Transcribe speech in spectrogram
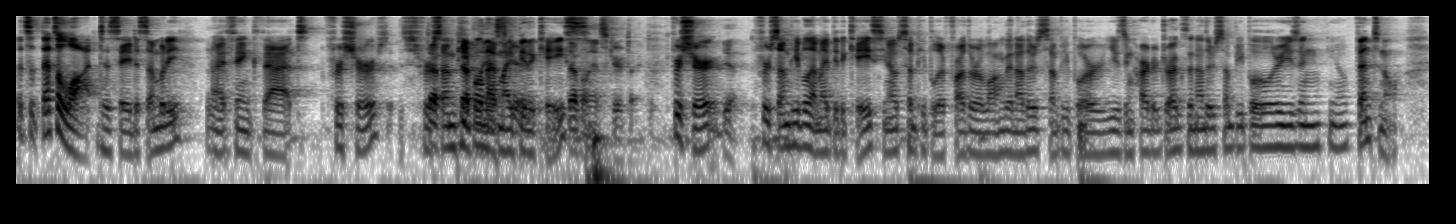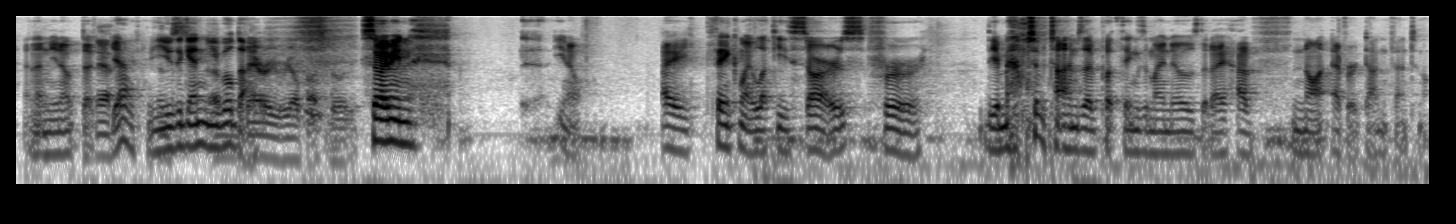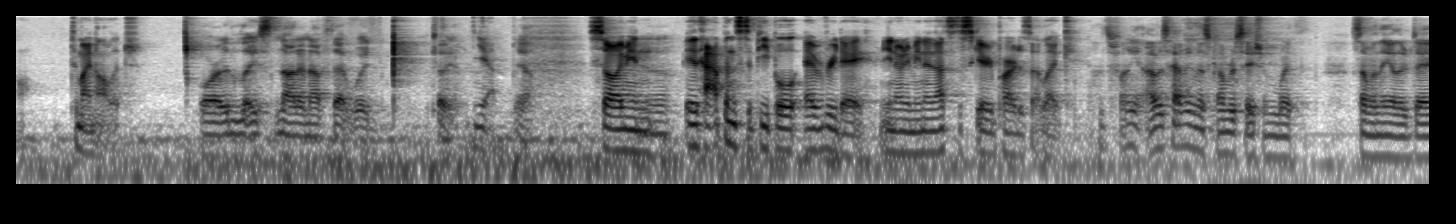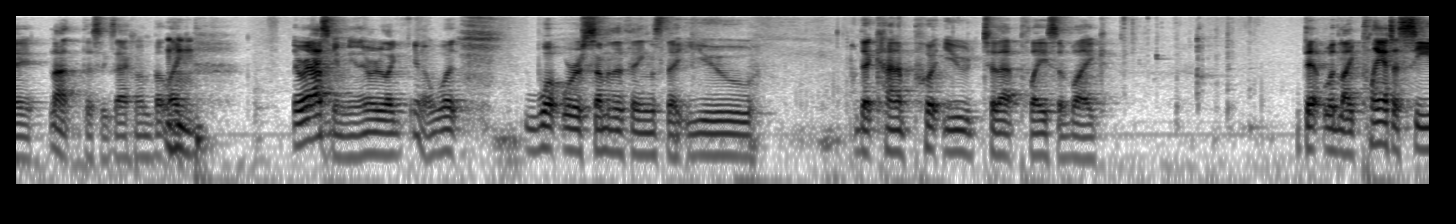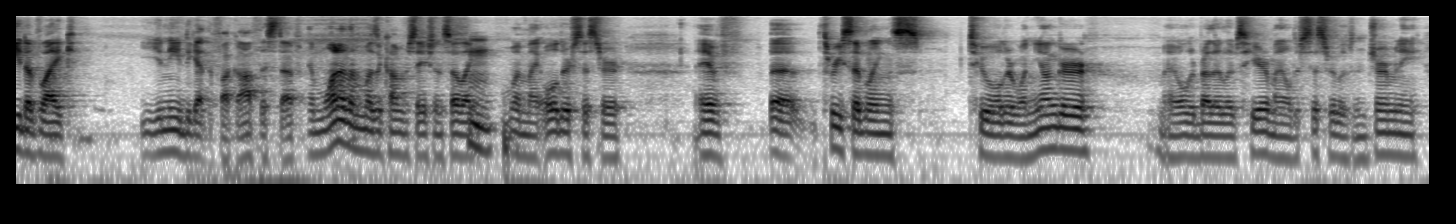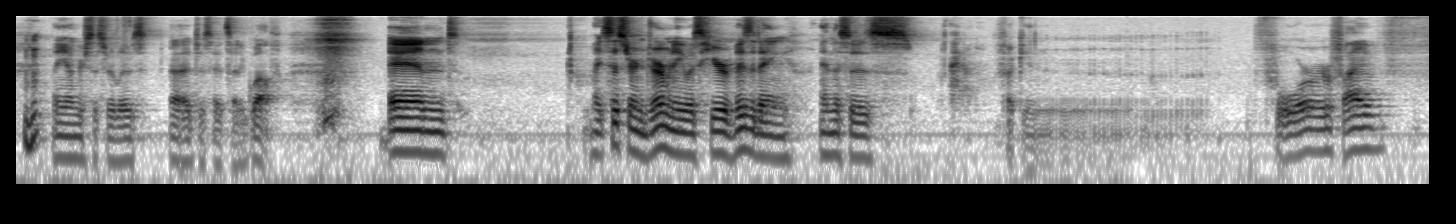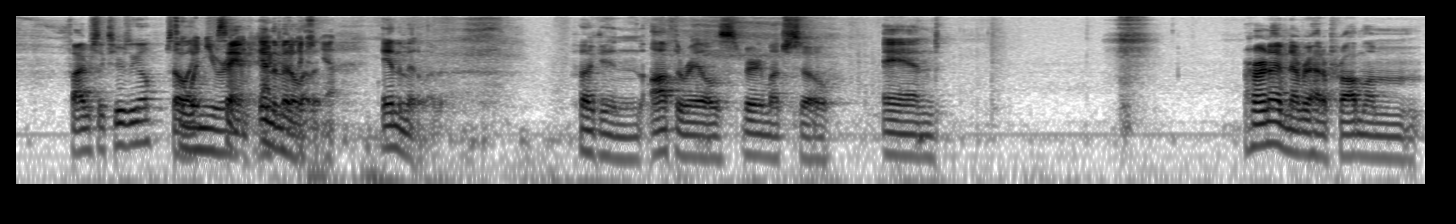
that's that's a lot to say to somebody. I think that for sure, for Def- some people that might be the case. Definitely a scare tactic. For sure. Yeah. For some people, that might be the case. You know, some people are farther along than others. Some people are using harder drugs than others. Some people are using, you know, fentanyl. And then, you know, that, Yeah. yeah, you use again, you will die. Very real possibility. So, I mean, you know, I thank my lucky stars for the amount of times I've put things in my nose that I have not ever done fentanyl, to my knowledge. Or at least not enough that would kill you. Yeah. Yeah. So, I mean, it happens to people every day. You know what I mean? And that's the scary part is that, like, It's funny. I was having this conversation with someone the other day. Not this exact one, but like mm-hmm. they were asking me. They were like, you know, what what were some of the things that you that kind of put you to that place of like that would like plant a seed of like you need to get the fuck off this stuff. And one of them was a conversation. So like when my older sister, I have uh, three siblings, two older, one younger. My older brother lives here. My older sister lives in Germany. My younger sister lives uh, just outside of Guelph. And my sister in Germany was here visiting, and this is I don't know, fucking four or five, five or six years ago. So, so like, when you were same in the middle addiction, of it Yeah. in the middle of it. Fucking off the rails, very much so. And her and I have never had a problem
